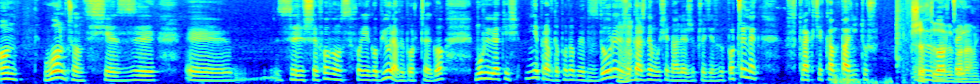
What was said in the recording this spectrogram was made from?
on, łącząc się z, e, z szefową swojego biura wyborczego, mówił jakieś nieprawdopodobne bzdury, Mhm. że każdemu się należy przecież wypoczynek w trakcie kampanii tuż Przed wyborczej wyborami.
